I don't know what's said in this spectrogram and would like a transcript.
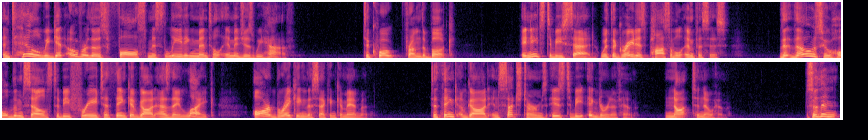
until we get over those false, misleading mental images we have. To quote from the book, it needs to be said with the greatest possible emphasis that those who hold themselves to be free to think of God as they like are breaking the second commandment. To think of God in such terms is to be ignorant of Him, not to know Him. So then,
